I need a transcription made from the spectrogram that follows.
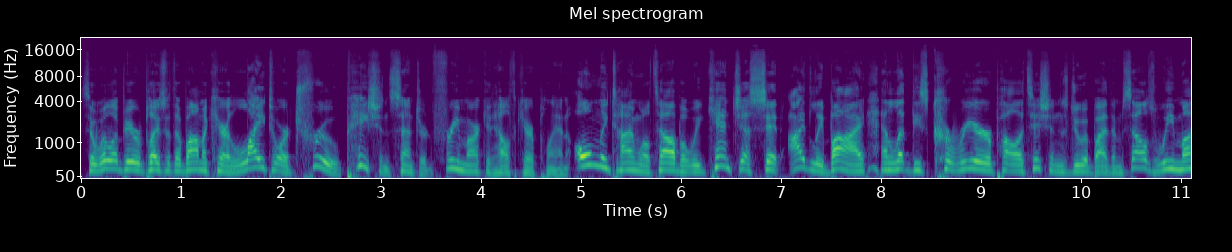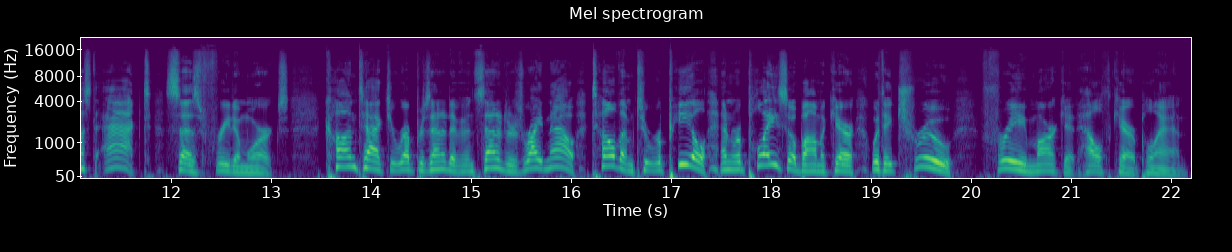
So, will it be replaced with Obamacare light or true, patient centered, free market healthcare plan? Only time will tell, but we can't just sit idly by and let these career politicians do it by themselves. We must act, says FreedomWorks. Contact your representative and senators right now. Tell them to repeal and replace Obamacare with a true, free market healthcare plan.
